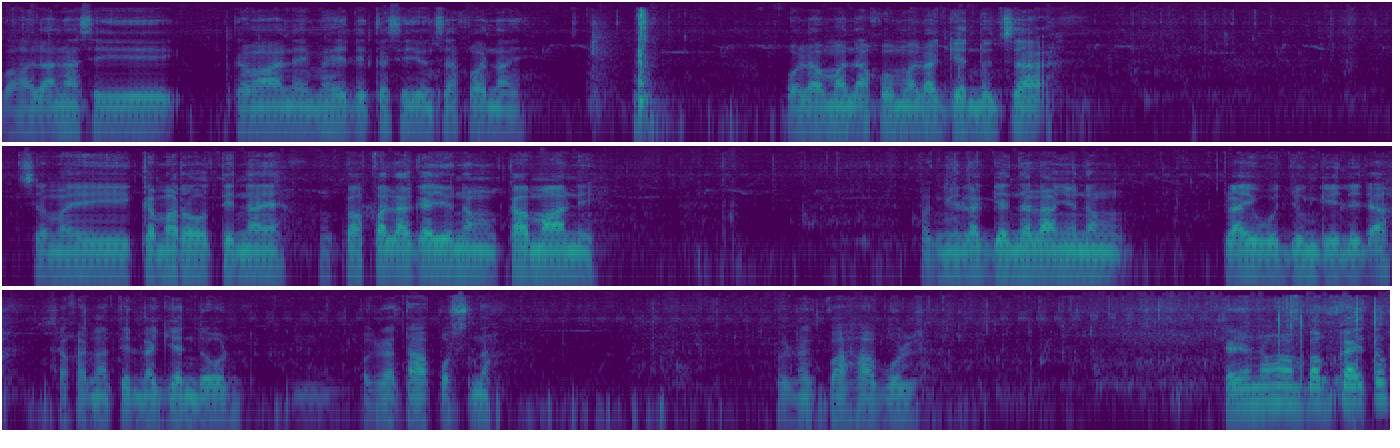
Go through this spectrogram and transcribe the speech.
Bahala na si Kamanay. Mahilig kasi yun sa kunay. Wala man ako malagyan dun sa sa may kamarote na magpapalagay yun ng kamani. Pag nilagyan na lang yun ng plywood yung gilid ah, saka natin lagyan doon. Pag natapos na. Pag nagpahabol. Kaya na nga bangka ito?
